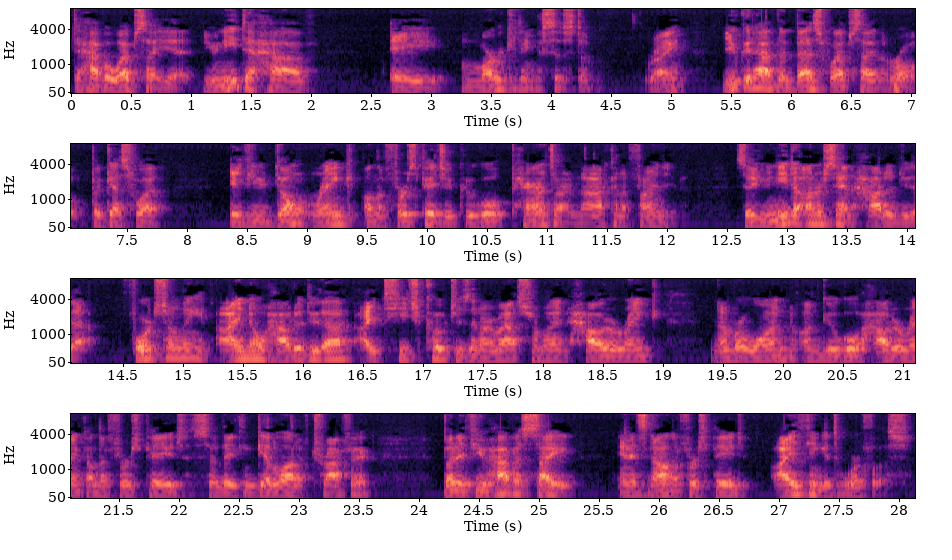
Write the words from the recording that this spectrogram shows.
to have a website yet. You need to have a marketing system, right? You could have the best website in the world, but guess what? If you don't rank on the first page of Google, parents are not going to find you. So you need to understand how to do that. Fortunately, I know how to do that. I teach coaches in our mastermind how to rank number one on Google, how to rank on the first page so they can get a lot of traffic. But if you have a site and it's not on the first page, I think it's worthless,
